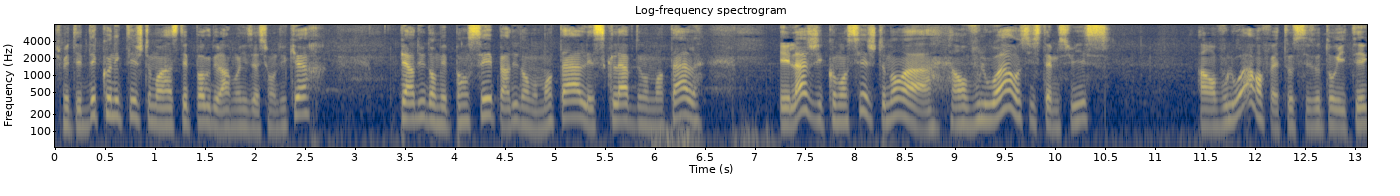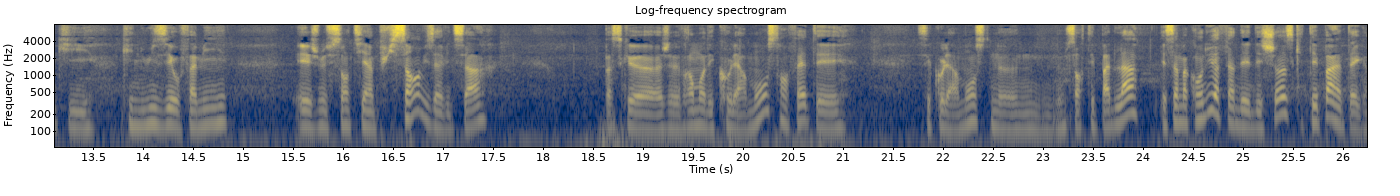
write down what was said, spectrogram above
Je m'étais déconnecté justement à cette époque de l'harmonisation du cœur, perdu dans mes pensées, perdu dans mon mental, esclave de mon mental. Et là, j'ai commencé justement à, en vouloir au système suisse, à en vouloir en fait aux ces autorités qui, nuisaient aux familles. Et je me suis senti impuissant vis à -vis de ça parce que j'avais vraiment des colères monstres en fait et ces colères monstres ne, me sortaient pas de là et ça m'a conduit à faire des, choses qui n'étaient pas intègres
